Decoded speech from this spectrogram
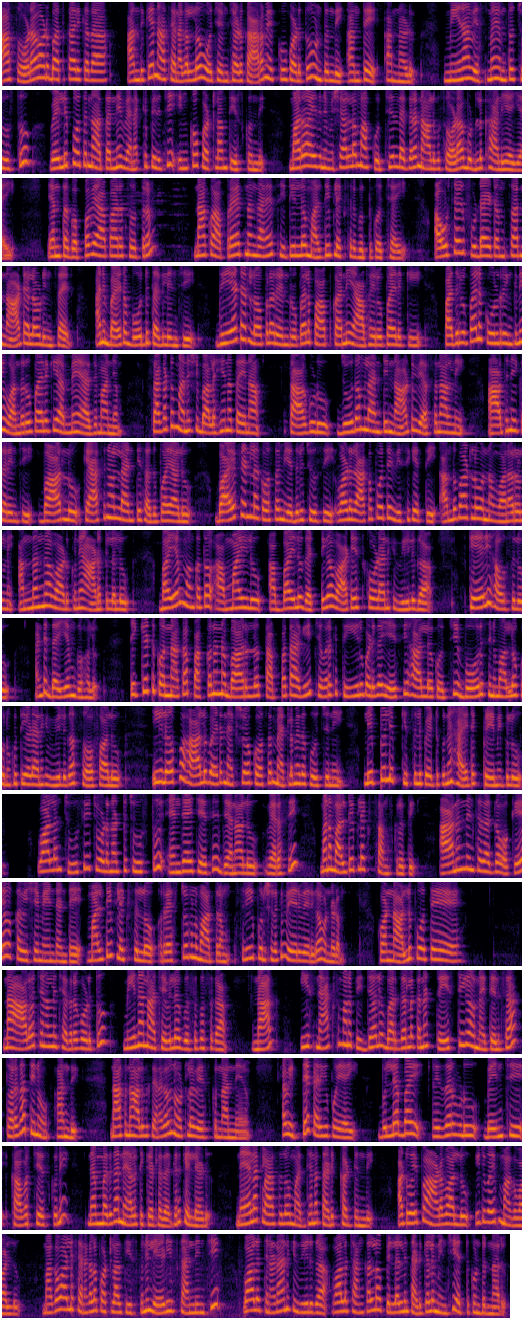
ఆ సోడావాడు బతకాలి కదా. అందుకే నా శనగల్లో ఓ చెంచాడు కారం ఎక్కువ పడుతూ ఉంటుంది అంతే అన్నాడు. మీనా విస్మయంతో చూస్తూ వెళ్ళిపోతున్న అతన్ని వెనక్కి పిలిచి ఇంకో పొట్లం తీసుకుంది. మరో ఐదు నిమిషాల్లో మా కుర్చీల దగ్గర నాలుగు సోడా బుడ్లు ఖాళీ అయ్యాయి. ఎంత గొప్ప వ్యాపార సూత్రం! నాకు అప్రయత్నంగానే సిటీల్లో మల్టీప్లెక్స్లు గుర్తుకొచ్చాయి. Outside food items are not allowed inside అని బయట బోర్డు తగిలించి థియేటర్ లోపల రెండు రూపాయల పాప్కార్న్ యాభై రూపాయలకి పది రూపాయల కూల్ డ్రింక్ని వంద రూపాయలకి అమ్మే యాజమాన్యం. సగటు మనిషి బలహీనతైన తాగుడు జూదం లాంటి నాటు వ్యసనాల్ని ఆధునీకరించి బార్లు క్యాసినోల్ లాంటి సదుపాయాలు బాయ్ ఫ్రెండ్ల కోసం ఎదురుచూసి వాడు రాకపోతే విసిగెత్తి అందుబాటులో ఉన్న వనరుల్ని అందంగా వాడుకునే ఆడపిల్లలు. భయం వంకతో అమ్మాయిలు అబ్బాయిలు గట్టిగా వాటేసుకోవడానికి వీలుగా స్కేరీ హౌసులు అంటే దయ్యం గుహలు. టికెట్ కొన్నాక పక్కనున్న బారుల్లో తప్పతాగి చివరికి తీరుబడిగా ఏసీ హాల్లోకి వచ్చి బోరు సినిమాల్లో కునుకు తీయడానికి వీలుగా సోఫాలు. ఈలోపు హాలు బయట నెక్స్ట్ షో కోసం మెట్ల మీద కూర్చుని లిప్ టు లిప్ కిస్సులు పెట్టుకునే హైటెక్ ప్రేమికులు. వాళ్ళని చూసి చూడనట్టు చూస్తూ ఎంజాయ్ చేసే జనాలు. వెరసి మన మల్టీప్లెక్స్ సంస్కృతి. ఆనందించదగ్గ ఒకే ఒక్క విషయం ఏంటంటే మల్టీప్లెక్స్ల్లో రెస్ట్ రూమ్లు మాత్రం స్త్రీ పురుషులకి వేరువేరుగా ఉండడం. కొన్నాళ్ళు పోతే నా ఆలోచనల్ని చెదరగొడుతూ మీనా నా చెవిలో గుసగుసగా నాగ్ ఈ స్నాక్స్ మన పిజ్జాలు బర్గర్ల కన్నా టేస్టీగా ఉన్నాయి తెలుసా? త్వరగా తిను అంది. నాకు నాలుగు శనగలు నోట్లో వేసుకున్నాను నేను. అవి ఇట్టే కరిగిపోయాయి. బుల్లెబ్బాయి రిజర్వ్డు బెంచి కవర్ చేసుకుని నెమ్మదిగా నేల టికెట్ల దగ్గరికి వెళ్ళాడు. నేల క్లాసులో మధ్యన తడికి కట్టింది. అటువైపు ఆడవాళ్ళు ఇటువైపు మగవాళ్ళు. మగవాళ్ళు శనగల పొట్లాలు తీసుకుని లేడీస్కి అందించి వాళ్ళు తినడానికి వీలుగా వాళ్ళ చంకల్లో పిల్లల్ని తడికెల మించి ఎత్తుకుంటున్నారు.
